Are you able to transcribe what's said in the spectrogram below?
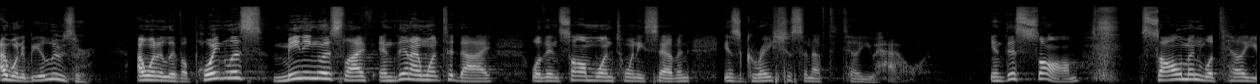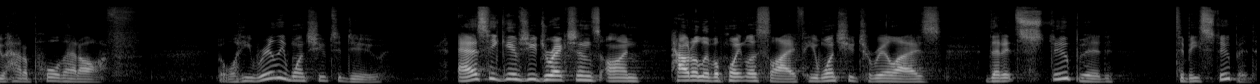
I want to be a loser. I want to live a pointless, meaningless life, and then I want to die. Well, then Psalm 127 is gracious enough to tell you how. In this psalm, Solomon will tell you how to pull that off. But what he really wants you to do as he gives you directions on how to live a pointless life, he wants you to realize that it's stupid to be stupid.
